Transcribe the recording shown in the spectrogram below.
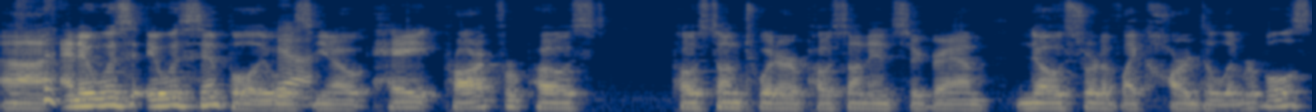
Uh, and it was it was simple. It was yeah. you know, hey, product for post, post on Twitter, post on Instagram, no sort of like hard deliverables.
